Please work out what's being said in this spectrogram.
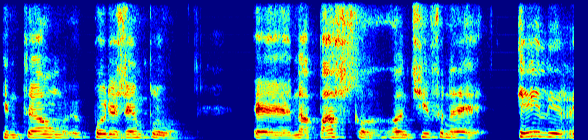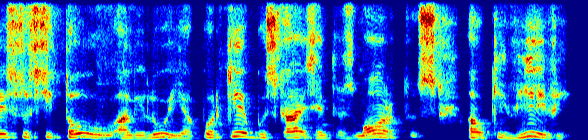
Então, por exemplo, é, na Páscoa, a antífona é ele ressuscitou, aleluia, por que buscais entre os mortos ao que vive?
